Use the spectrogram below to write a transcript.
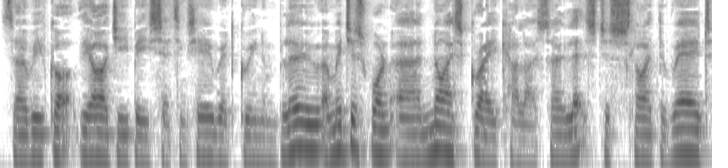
So we've got the RGB settings here, red, green and blue, and we just want a nice grey colour. So let's just slide the red.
